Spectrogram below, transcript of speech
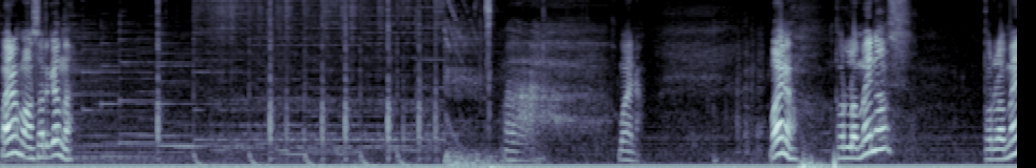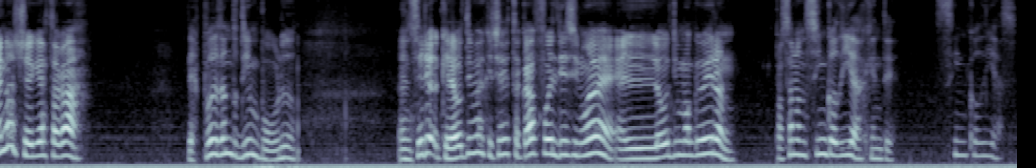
Bueno, vamos a ver qué onda. Ah, bueno. Bueno, por lo menos... Por lo menos llegué hasta acá. Después de tanto tiempo, boludo. En serio, que la última vez que llegué hasta acá fue el 19, el último que vieron. Pasaron 5 días, gente. 5 días.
